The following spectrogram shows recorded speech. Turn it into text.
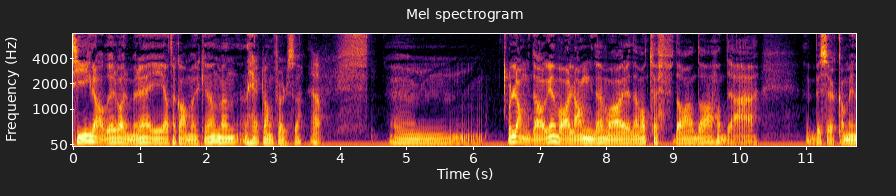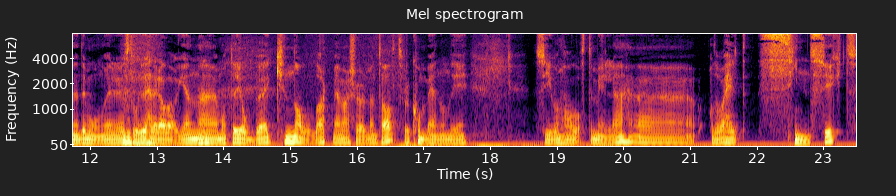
ti grader varmere i Atacama-ørkenen, men en helt annen følelse. Ja. Um, og langdagen var lang, den var, den var tøff. Da, da hadde jeg besøk av mine demoner store deler av dagen. Jeg måtte jobbe knallhardt med meg sjøl mentalt for å komme gjennom de 7,5-8 milene. Eh, og det var helt sinnssykt.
